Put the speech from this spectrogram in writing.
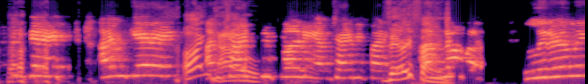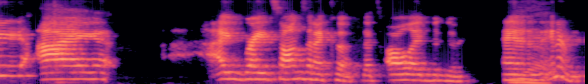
I'm kidding. I'm kidding. I I'm trying know. to be funny. I'm trying to be funny. Very funny. Um, no, but literally, I I write songs and I cook. That's all I've been doing, and Yeah. interviews.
